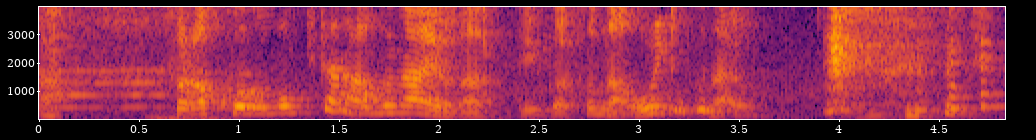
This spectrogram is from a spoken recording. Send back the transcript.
あそれは子供来たら危ないよなっていうかそんなん置いとくなよ。綺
